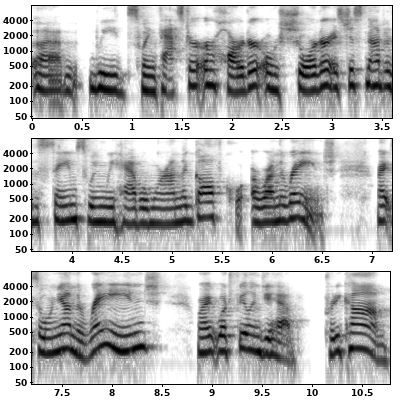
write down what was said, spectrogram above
um, we swing faster or harder or shorter. It's just not the same swing we have when we're on the golf course or we're on the range right? So when you're on the range right what feeling do you have? Pretty calm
